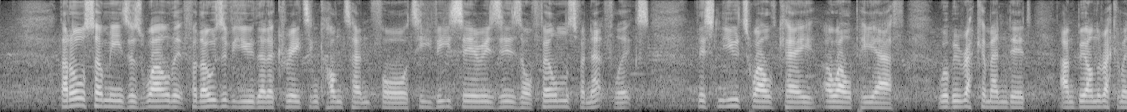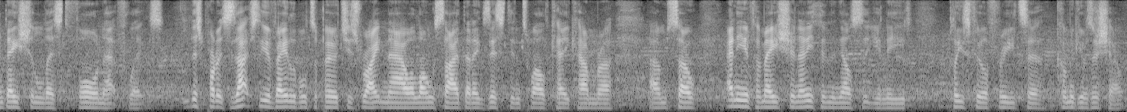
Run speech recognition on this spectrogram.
That also means as well that for those of you that are creating content for TV series or films for Netflix, this new 12K OLPF will be recommended and be on the recommendation list for Netflix. This product is actually available to purchase right now alongside that existing 12K camera. Um, so any information, anything else that you need, please feel free to come and give us a shout.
